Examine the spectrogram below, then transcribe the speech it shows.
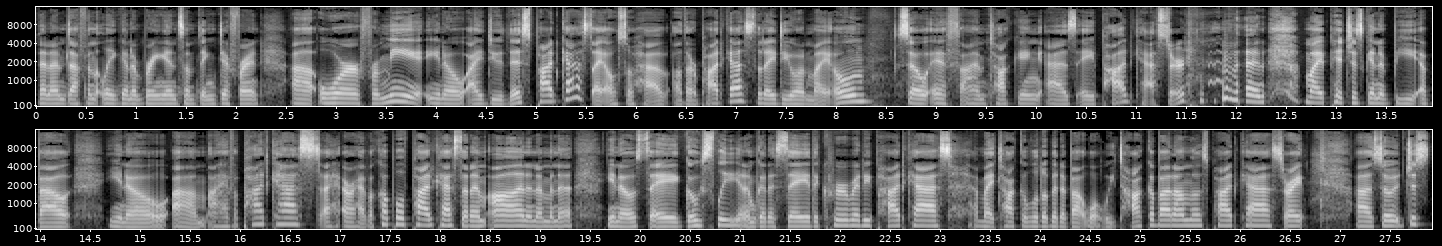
then I'm definitely going to bring in something different. Uh, or for me, you know, I do this podcast. I also have other podcasts that I do on my own. So if I'm talking as a podcaster, then my pitch is going to be about, you know, um, I have a podcast or I have a couple of podcasts that I'm on and I'm going to, you know, say Ghostly and I'm going to say the Career Ready podcast. I might talk a little bit about what we talk about on those podcasts, right? Uh, so just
